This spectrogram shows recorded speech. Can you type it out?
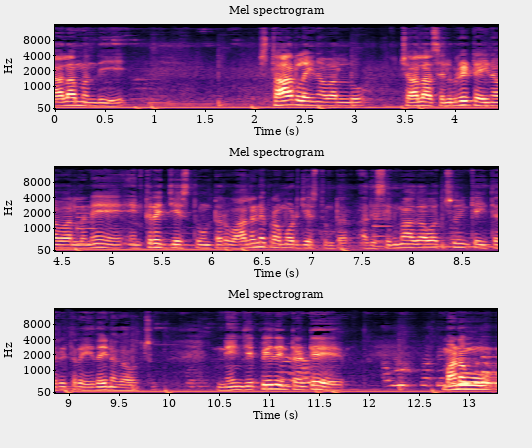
చాలామంది స్టార్లు అయిన వాళ్ళు చాలా సెలబ్రేట్ అయిన వాళ్ళనే ఎంకరేజ్ చేస్తూ ఉంటారు. వాళ్ళనే ప్రమోట్ చేస్తుంటారు. అది సినిమా కావచ్చు ఇంకా ఇతర ఇతర ఏదైనా కావచ్చు. నేను చెప్పేది ఏంటంటే మనము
